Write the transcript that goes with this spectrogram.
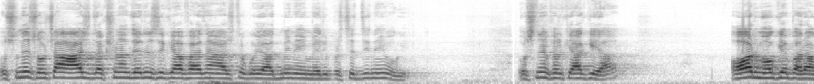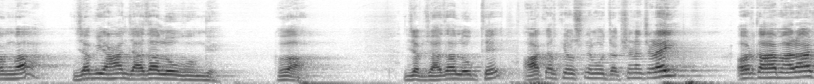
उसने सोचा, आज दक्षिणा देने से क्या फ़ायदा है? आज तो कोई आदमी नहीं, मेरी प्रसिद्धि नहीं होगी। उसने फिर क्या किया? और मौके पर आऊँगा, जब यहाँ ज़्यादा लोग होंगे। वाह। जब ज़्यादा लोग थे, आकर के उसने वो दक्षिणा चढ़ाई और कहा, महाराज,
